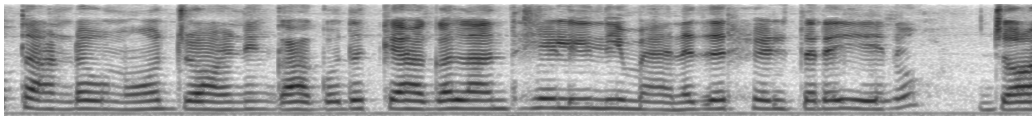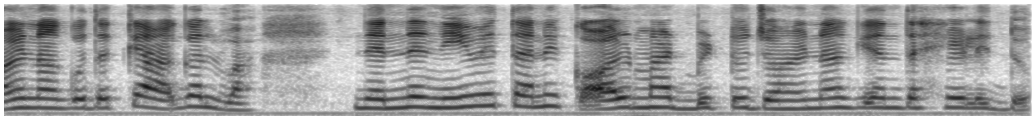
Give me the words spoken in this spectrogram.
ತಾಂಡವ್, ನೋ ಜಾಯ್ನಿಂಗ್ ಆಗೋದಕ್ಕೆ ಆಗಲ್ಲ ಅಂತ ಹೇಳಿ ಇಲ್ಲಿ ಮ್ಯಾನೇಜರ್ ಹೇಳ್ತಾರೆ. ಏನು? ಜಾಯ್ನ್ ಆಗೋದಕ್ಕೆ ಆಗಲ್ವಾ? ನಿನ್ನೆ ನೀವೇ ತಾನೇ ಕಾಲ್ ಮಾಡಿಬಿಟ್ಟು ಜಾಯ್ನ್ ಆಗಿ ಅಂತ ಹೇಳಿದ್ದು.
